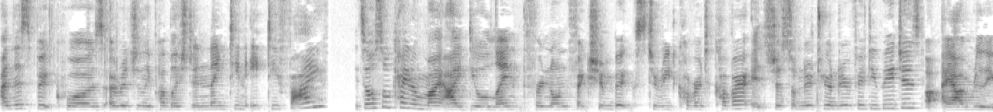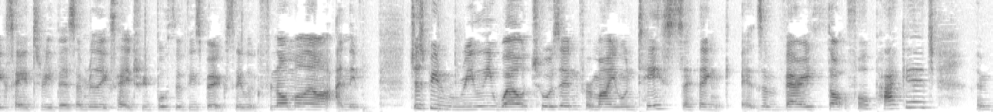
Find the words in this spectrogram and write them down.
And this book was originally published in 1985. It's also kind of my ideal length for non-fiction books to read cover to cover. It's just under 250 pages. But I am really excited to read this. I'm really excited to read both of these books. They look phenomenal and they've just been really well chosen for my own tastes. I think it's a very thoughtful package I'm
